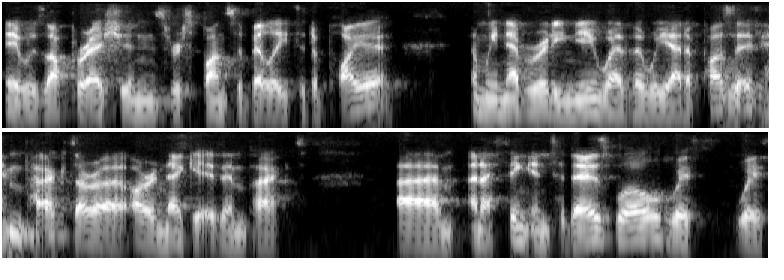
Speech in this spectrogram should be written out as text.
it was operations responsibility to deploy it. And we never really knew whether we had a positive impact or a, or a negative impact. Um, and I think in today's world, with with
